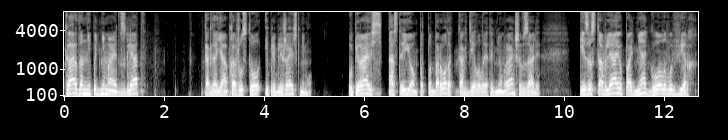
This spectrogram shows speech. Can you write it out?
Кардон не поднимает взгляд, когда я обхожу стол и приближаюсь к нему. Упираюсь острием под подбородок, как делала это днем раньше в зале, и заставляю поднять голову вверх.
